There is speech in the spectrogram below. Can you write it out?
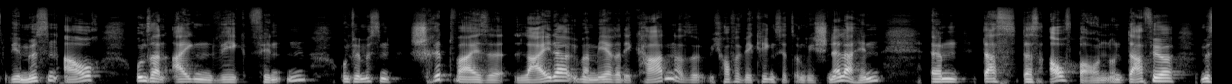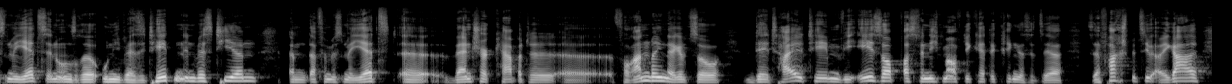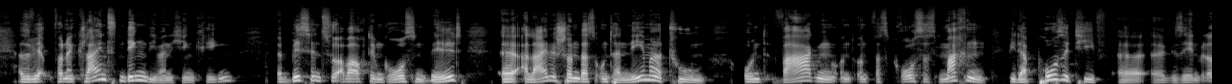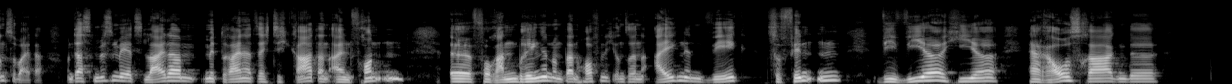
wir müssen auch unseren eigenen Weg finden und wir müssen schrittweise leider über mehrere Dekaden, also ich hoffe, wir kriegen es jetzt irgendwie schneller hin, ähm, das, das aufbauen. Und dafür müssen wir jetzt in unsere Universitäten investieren, ähm, dafür müssen wir jetzt äh, Venture Capital äh, voranbringen. Da gibt es so Detailthemen wie ESOP, was wir nicht mal auf die Kette kriegen, das ist jetzt sehr, sehr fachspezifisch, aber egal. Also wir von den kleinsten Dingen, die wir nicht hinkriegen, bis hin zu aber auch dem großen Bild, äh, alleine schon das Unternehmertum und wagen und, und was Großes machen wieder positiv äh, äh gesehen wird und so weiter. Und das müssen wir jetzt leider mit 360 Grad an allen Fronten äh, voranbringen, um dann hoffentlich unseren eigenen Weg zu finden, wie wir hier herausragende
